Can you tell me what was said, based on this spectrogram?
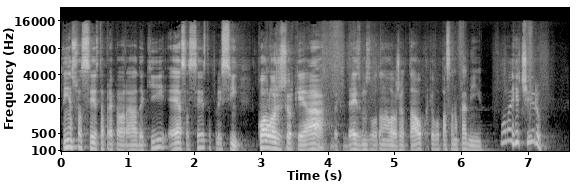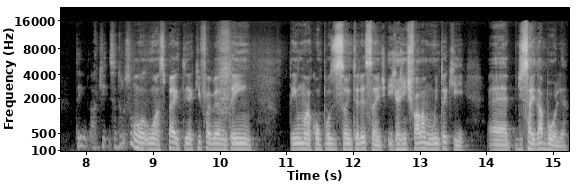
tem a sua cesta preparada aqui? É essa cesta? Eu falei, sim. Qual loja o senhor quer? Ah, daqui 10 minutos vou voltar na loja tal, porque eu vou passar no caminho. Vou lá e retiro. Tem, aqui, você trouxe um, um, aspecto, e aqui, Fabiano, tem, tem uma composição interessante, e que a gente fala muito aqui, é, de sair da bolha.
